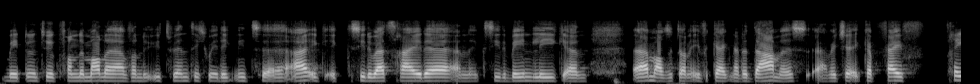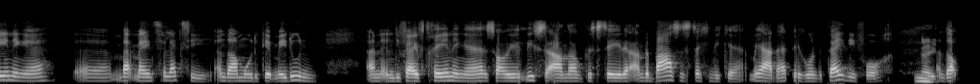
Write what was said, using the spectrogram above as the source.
weet natuurlijk van de mannen en van de U20 weet ik niet. Uh, ik, ik zie de wedstrijden en ik zie de Benelink. En, uh, maar als ik dan even kijk naar de dames, uh, weet je, ik heb vijf trainingen met mijn selectie en daar moet ik het mee doen. En in die vijf trainingen zou je het liefst aandacht besteden aan de basistechnieken. Maar ja, daar heb je gewoon de tijd niet voor. Nee. En dat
